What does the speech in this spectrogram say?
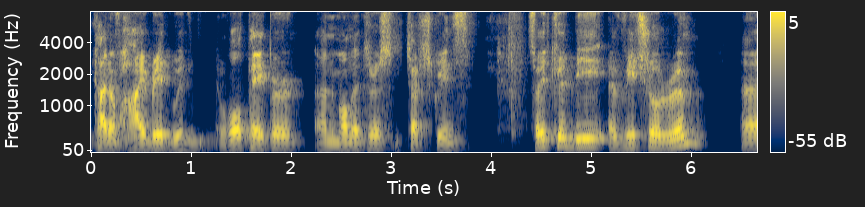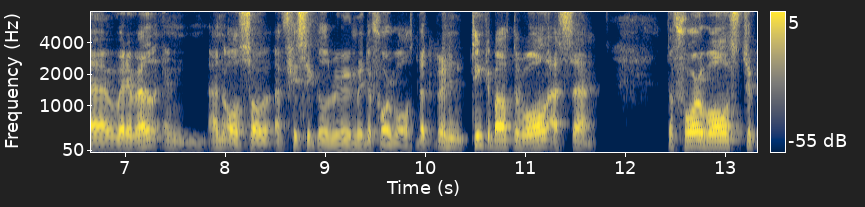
kind of hybrid with wallpaper and monitors, touch screens. So it could be a virtual room uh, very well, and, and also a physical room with the four walls. But when you think about the wall as uh, the four walls to,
